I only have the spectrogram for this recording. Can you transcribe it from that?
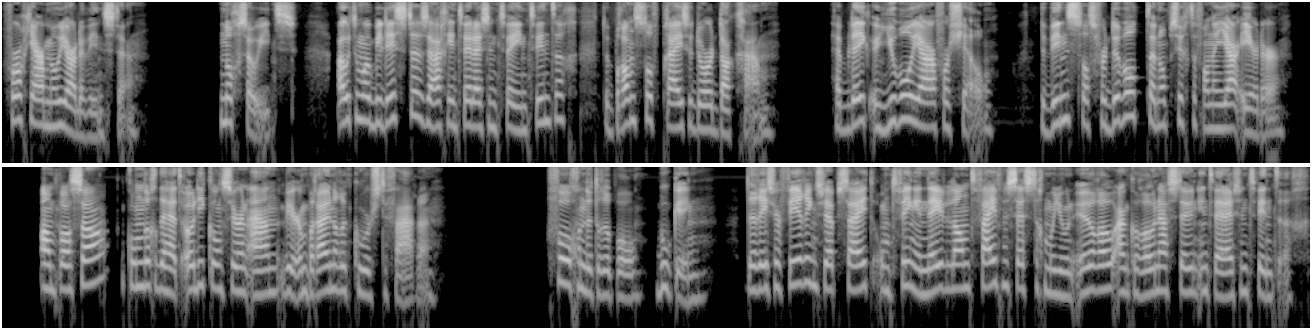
vorig jaar miljardenwinsten. Nog zoiets. Automobilisten zagen in 2022 de brandstofprijzen door het dak gaan. Het bleek een jubeljaar voor Shell. De winst was verdubbeld ten opzichte van een jaar eerder. En passant kondigde het olieconcern aan weer een bruinere koers te varen. Volgende druppel: Booking. De reserveringswebsite ontving in Nederland 65 miljoen euro aan coronasteun in 2020.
